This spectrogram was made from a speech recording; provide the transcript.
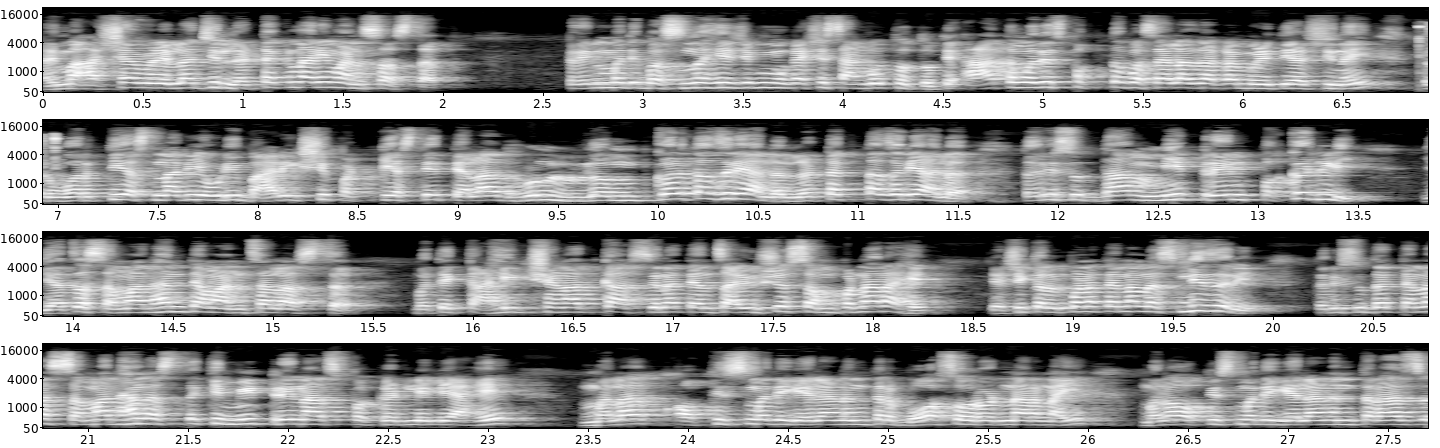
आणि मग अशा वेळेला जी लटकणारी माणसं असतात ट्रेनमध्ये बसणं हे जे मी मगाशी सांगत होतो ते आतमध्येच फक्त बसायला जागा मिळते अशी नाही तर वरती असणारी एवढी बारीकशी पट्टी असते त्याला धरून लमकळता जरी आलं लटकता जरी आलं तरी सुद्धा मी ट्रेन पकडली याचं समाधान त्या माणसाला असतं. मग ते काही क्षणात का असते ना त्यांचं आयुष्य संपणार आहे याची कल्पना त्यांना नसली जरी तरी सुद्धा त्यांना समाधान असतं की मी ट्रेन आज पकडलेली आहे. मला ऑफिसमध्ये गेल्यानंतर बॉस ओरडणार नाही. मला ऑफिसमध्ये गेल्यानंतर आज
